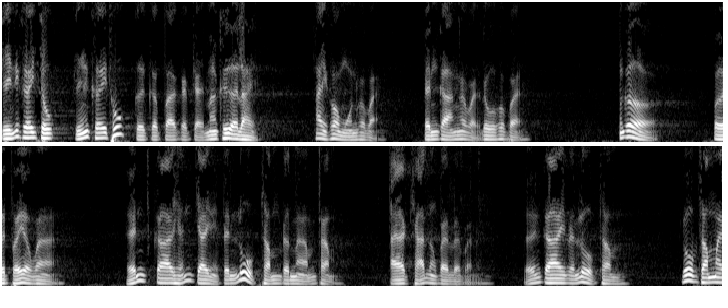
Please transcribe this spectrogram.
สิ่งที่เคยสุข สิ่งที่เคยทุกข์เกิดกับปากับใจมันคืออะไร ให้ข้อมูลเข้าไปเป็นกลางเข้าไปดูเข้าไป มันก็เปิดเผยออกมา เห็นกายเห็นใจเป็นรูปธรรมเป็นนามธรรมแตกฉานลงไปเลยบ้างเห็นกายเป็นรูปธรรมรูปทำไม่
